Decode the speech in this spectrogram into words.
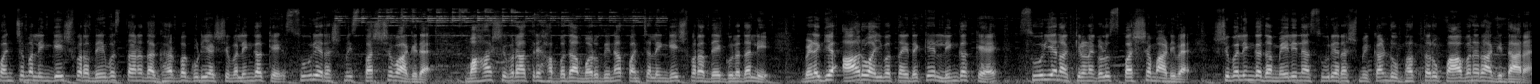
ಪಂಚಮಲಿಂಗೇಶ್ವರ ದೇವಸ್ಥಾನದ ಗರ್ಭಗುಡಿಯ ಶಿವಲಿಂಗಕ್ಕೆ ಸೂರ್ಯರಶ್ಮಿ ಸ್ಪರ್ಶವಾಗಿದೆ. ಮಹಾಶಿವರಾತ್ರಿ ಹಬ್ಬದ ಮರುದಿನ ಪಂಚಲಿಂಗೇಶ್ವರ ದೇಗುಲದಲ್ಲಿ ಬೆಳಗ್ಗೆ ಆರು ಐವತ್ತೈದಕ್ಕೆ ಲಿಂಗಕ್ಕೆ ಸೂರ್ಯನ ಕಿರಣಗಳು ಸ್ಪರ್ಶ ಮಾಡಿವೆ. ಶಿವಲಿಂಗದ ಮೇಲಿನ ಸೂರ್ಯರಶ್ಮಿ ಕಂಡು ಭಕ್ತರು ಪಾವನರಾಗಿದ್ದಾರೆ.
